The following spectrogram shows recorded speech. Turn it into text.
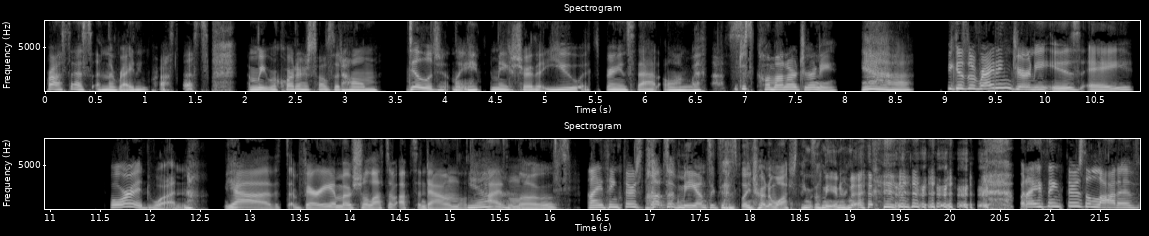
process and the writing process. And we record ourselves at home diligently to make sure that you experience that along with us. Just come on our journey. yeah. Because the writing journey is a torrid one. Yeah, it's very emotional, lots of ups and downs, lots Yeah. of highs and lows. And I think there's Lots of me unsuccessfully trying to watch things on the internet. but I think there's a lot of,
